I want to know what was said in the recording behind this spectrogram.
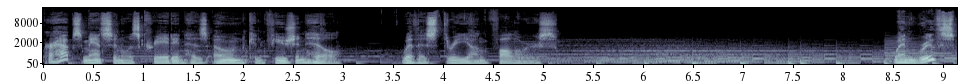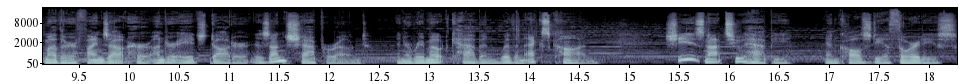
Perhaps Manson was creating his own Confusion Hill with his three young followers. When Ruth's mother finds out her underage daughter is unchaperoned in a remote cabin with an ex con, she is not too happy and calls the authorities.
